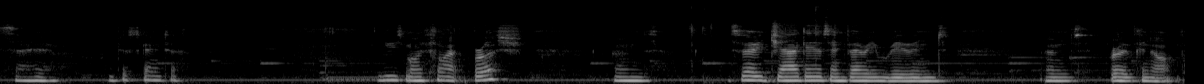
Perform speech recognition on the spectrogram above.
So I'm just going to use my flat brush and it's very jagged and very ruined and broken up.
